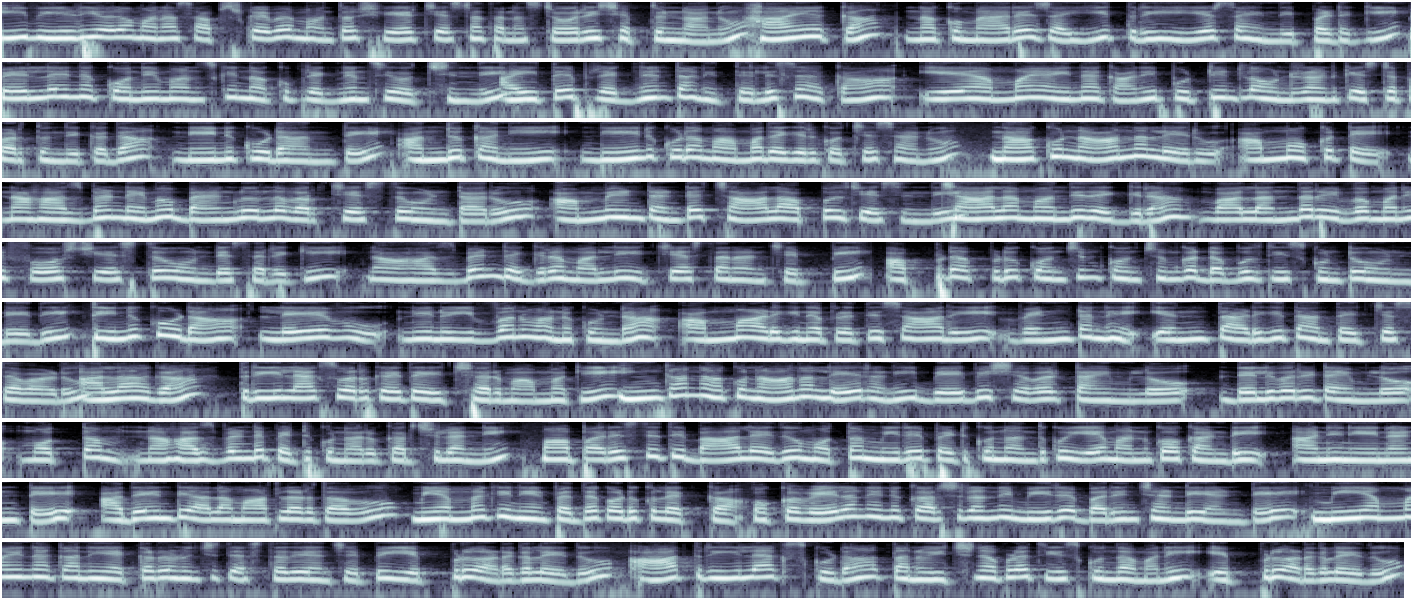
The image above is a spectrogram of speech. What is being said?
ఈ వీడియోలో మన సబ్స్క్రైబర్ మనతో షేర్ చేసిన తన స్టోరీ చెప్తున్నాను. హాయ్ అక్క నాకు మ్యారేజ్ అయ్యి త్రీ ఇయర్స్ అయింది ఇప్పటికి. పెళ్ళైన కొన్ని మంత్స్కి నాకు ప్రెగ్నెన్సీ వచ్చింది. అయితే ప్రెగ్నెంట్ అని తెలిసాక ఏ అమ్మాయి అయినా కానీ పుట్టింట్లో ఉండడానికి ఇష్టపడుతుంది కదా నేను కూడా అంతే. అందుకని నేను కూడా మా అమ్మ దగ్గరికి వచ్చేసాను. నాకు నాన్న లేరు అమ్మ ఒక్కటే. నా హస్బెండ్ ఏమో బెంగళూరులో వర్క్ చేస్తూ ఉంటారు. అమ్మ ఏంటంటే చాలా అప్పులు చేసింది. చాలా మంది దగ్గర వాళ్ళందరూ ఇవ్వమని ఫోర్స్ చేస్తూ ఉండేసరికి నా హస్బెండ్ దగ్గర మళ్ళీ ఇచ్చేస్తానని చెప్పి అప్పుడప్పుడు కొంచెం కొంచెంగా డబ్బులు తీసుకుంటూ ఉండేది. తిను కూడా లేవు నేను ఇవ్వను అనకుండా అమ్మ అడిగిన ప్రతిసారి వెంటనే ఎంత అడిగితే అంత ఇచ్చేసేవాడు. అలాగా త్రీ ల్యాక్స్ వరకు అయితే ఇచ్చారు మా అమ్మకి. ఇంకా నాకు నాన్న లేరని బేబీ షవర్ టైంలో డెలివరీ టైంలో మొత్తం నా హస్బెండే పెట్టుకున్నారు ఖర్చులన్నీ. మా పరిస్థితి బాగాలేదు మొత్తం మీరే పెట్టుకున్నందుకు ఏమనుకోకండి అని నేనంటే అదేంటి అలా మాట్లాడతావు? మీ అమ్మకి నేను పెద్ద కొడుకు లెక్క. ఒకవేళ నేను ఖర్చులన్నీ మీరే భరించండి అంటే మీ అమ్మాయినా కానీ ఎక్కడ నుంచి తెస్తది అని చెప్పి ఎప్పుడు అడగలేదు. ఆ త్రీ లాక్స్ కూడా తను ఇచ్చినప్పుడే తీసుకుందామని ఎప్పుడు అడగలేదు.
